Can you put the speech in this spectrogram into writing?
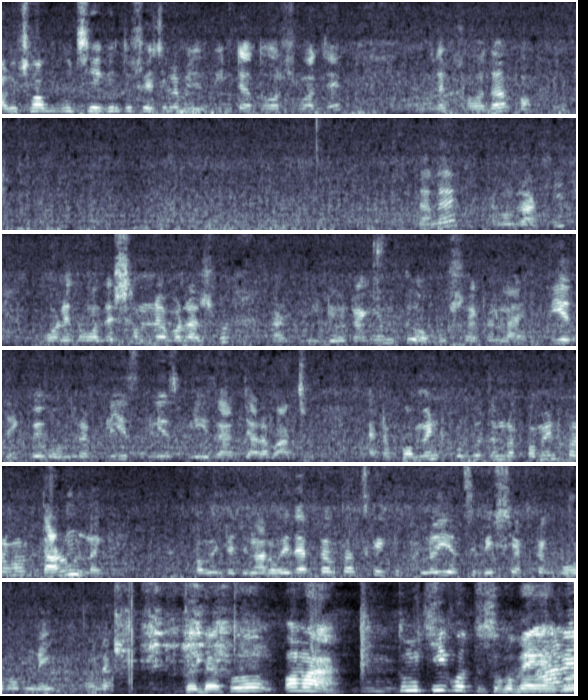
আমি সব গুছিয়ে কিন্তু শুয়েছিলাম যে তিনটা দশ বাজে, আমাদের খাওয়া দাওয়া কমপ্লিট তাহলে এখন রাখি, পরে তোমাদের সামনে আবার আসব। আর ভিডিওটা কিন্তু অবশ্যই একটা লাইক দিয়ে দেখবে বন্ধুরা প্লিজ প্লিজ প্লিজ আর যারা বাঁচো একটা কমেন্ট করবে, তোমরা কমেন্ট করো, আমার দারুণ লাগে। কমেন্টের জন্য আর ওয়েদারটাও তো আজকে একটু ভালোই আছে বেশি একটা গরম নেই। তো দেখো ও মা তুমি কি করতেছো গো ব্যাগ আরে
